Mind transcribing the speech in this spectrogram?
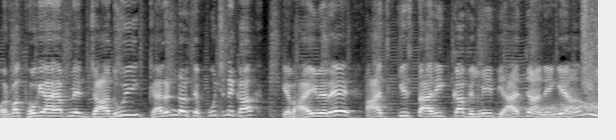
और वक्त हो गया है अपने जादुई कैलेंडर से पूछने का कि भाई मेरे, आज किस तारीख का फिल्मी इतिहास जानेंगे हम?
